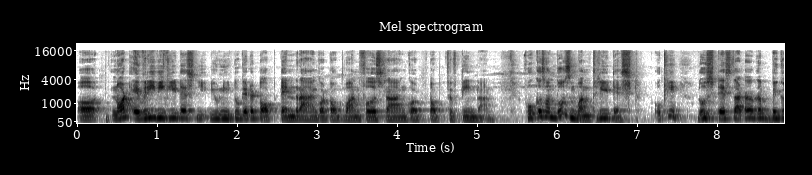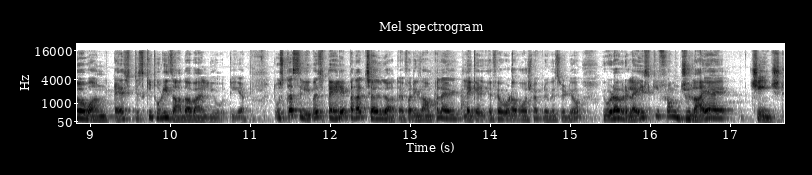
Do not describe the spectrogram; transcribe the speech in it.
Uh, not every weekly test you need to get a top 10 rank or top 1 first rank or top 15 rank. Focus on monthly test okay those test that are the bigger one test जिसकी थोड़ी ज़्यादा वैल्यू होती है। तो उसका सिलेबस पहले पता चल जाता है। For example I like if I watch my previous video you would have realise कि from July I changed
